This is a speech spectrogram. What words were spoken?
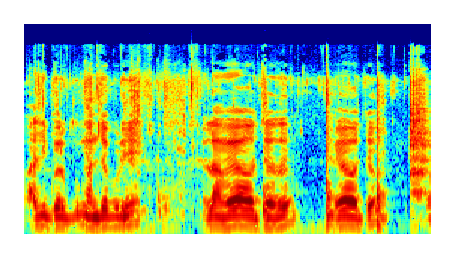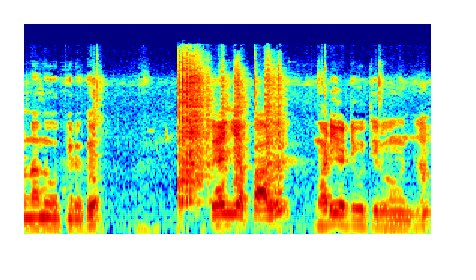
பாசிப்பருப்பு மஞ்சள் பொடி எல்லாம் வேக வச்சது வேக வச்சு கொண்டாந்து ஊற்றிருக்கு தேங்காய் பால் வடிகட்டி ஊற்றிடுவோம் கொஞ்சம்.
